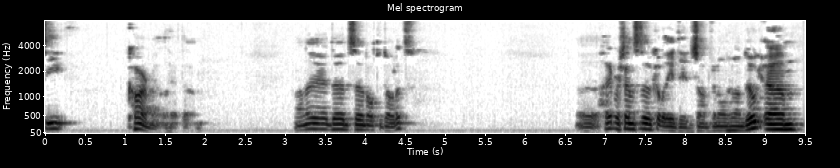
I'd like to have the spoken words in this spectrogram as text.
C. Carmel heter han. Han är död sedan 80-talet. Uh, hypersensitive, det är inte intressant för någon hur han dog. Um,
